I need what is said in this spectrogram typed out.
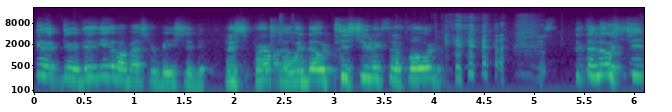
Dude, dude, this is about masturbation. There's sperm on the window, tissue next to the phone. With the lotion.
